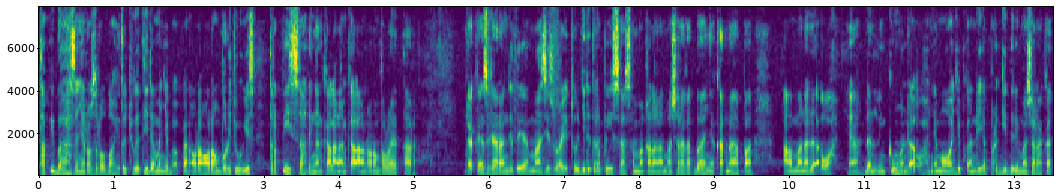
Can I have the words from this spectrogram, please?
tapi bahasanya Rasulullah itu juga tidak menyebabkan orang-orang borjuis terpisah dengan kalangan-kalangan orang proletar. Nggak kayak sekarang gitu ya, mahasiswa itu jadi terpisah sama kalangan masyarakat banyak. Karena apa? Amanah dakwahnya dan lingkungan dakwahnya mewajibkan dia pergi dari masyarakat.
